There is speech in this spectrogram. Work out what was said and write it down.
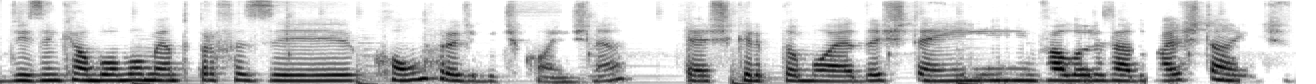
Dizem que é um bom momento para fazer compra de bitcoins, né? Que as criptomoedas têm valorizado bastante.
